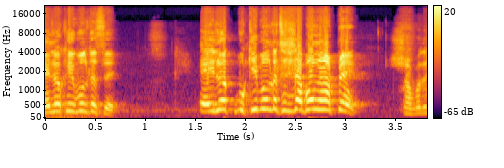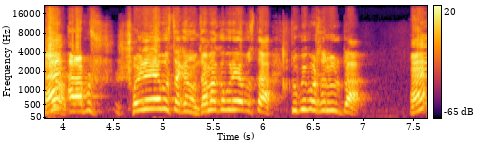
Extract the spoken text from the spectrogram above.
এই লোক কি বলতেছে? এই লোক কি বলতেছে সেটা বলেন আপনি। সভাপতি হ্যাঁ? আর আপনার শরীরের অবস্থা কেন? জামা কাপড়ের অবস্থা টুপি পরছেন উল্টা। হ্যাঁ?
